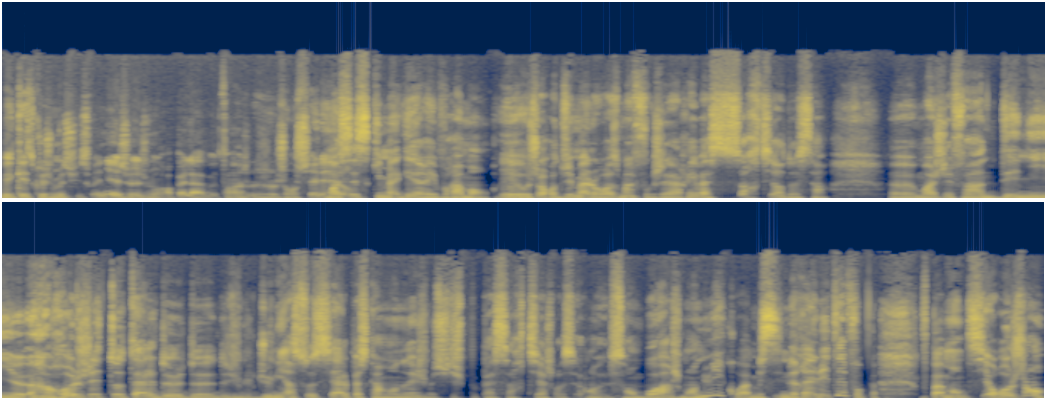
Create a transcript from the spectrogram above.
Mais qu'est-ce que je me suis soignée? Je, je me rappelle, j'enchaînais. Moi, hein. c'est ce qui m'a guéri, vraiment. Et Mm. aujourd'hui, malheureusement, il faut que j'arrive à sortir de ça. Euh, moi, j'ai fait un déni, euh, un rejet total de, de- du, du lien social parce qu'à un moment donné, je me suis dit, je peux pas sortir sans boire, je m'ennuie, quoi. Mais c'est une réalité, faut pas, faut pas mentir aux gens.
